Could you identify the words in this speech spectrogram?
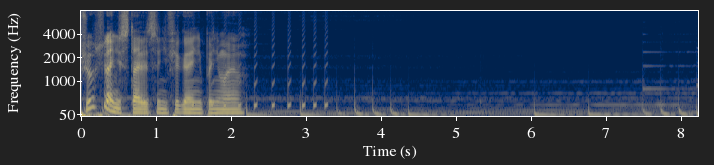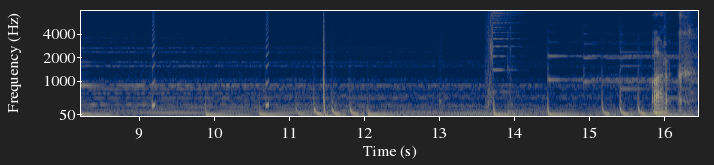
Почему сюда не ставится, нифига, я не понимаю. Парк.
